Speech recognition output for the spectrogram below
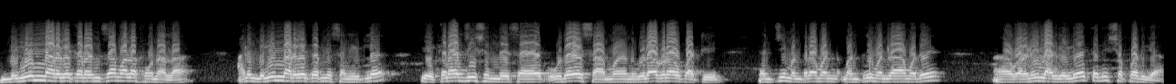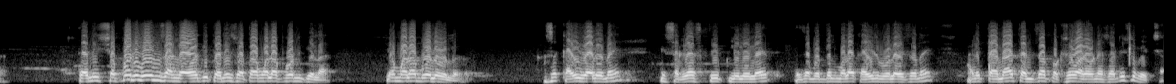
मिलिंद नार्वेकरांचा मला फोन आला. आणि मिलिंद नार्वेकरने सांगितलं की एकनाथजी शिंदे साहेब उदय सामंत गुलाबराव पाटील यांची मंत्रमंड मंत्रिमंडळामध्ये वर्णी लागलेली आहे. त्यांनी शपथ घ्या. त्यांनी शपथ घेऊन सांगावं की त्यांनी स्वतः मला फोन केला. किंवा मला बोलवलं. असं काही झालं नाही. हे सगळ्या स्क्रिप्ट लिहिलेल्या आहेत. त्याच्याबद्दल मला काहीच बोलायचं नाही. आणि त्यांना त्यांचा पक्ष वाढवण्यासाठी शुभेच्छा.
